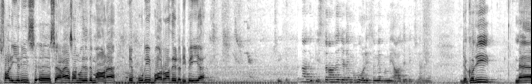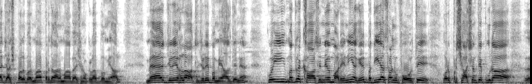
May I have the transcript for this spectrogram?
ਸਾਡੀ ਜਿਹੜੀ ਸ- ਅਹ ਸਿਆਣਾ ਹੈ ਸਾਨੂੰ ਇਹਦੇ ਤੇ ਮਾਣ ਹੈ। ਇਹ ਪੂਰੀ ਬਾਰਡਰਾਂ ਤੇ ਡਟੀ ਪਈ ਹੈ। ਠੀਕ ਹੈ। ਪ੍ਰਧਾਨ ਜੀ ਕਿਸ ਤਰ੍ਹਾਂ ਦੇ ਜਿਹੜੇ ਮਾਹੌਲ ਇਸ ਸਮੇਂ ਬਮਿਆਲ ਦੇ ਵਿੱਚ ਹੈਗੇ ਦੇਖੋ ਜੀ ਮੈਂ ਜਸ਼ਪਾਲ ਵਰਮਾ ਪ੍ਰਧਾਨ ਮਾਂ ਵੈਸ਼ਨੋ ਕਲੱਬ ਬਮਿਆਲ। ਮੈਂ ਜਿਹੜੇ ਹਾਲਾਤ ਜਿਹੜੇ ਬਮਿਆਲ ਦੇ ਨੇ ਕੋਈ ਮਤਲਬ ਖਾਸ ਇੰਨੇ ਮਾੜੇ ਨਹੀਂ ਹੈਗੇ ਵਧੀਆ ਸਾਨੂੰ ਫੌਜ ਤੇ ਔਰ ਪ੍ਰਸ਼ਾਸਨ ਤੇ ਪੂਰਾ ਅ,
